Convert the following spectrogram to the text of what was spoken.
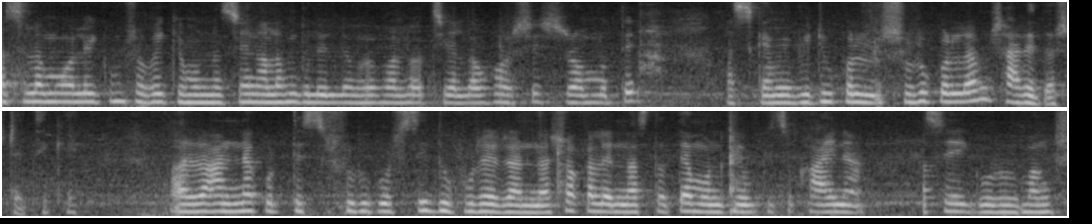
আসসালামু আলাইকুম, সবাই কেমন আছেন? আলহামদুলিল্লাহ, আমরা ভালো আছি। আল্লাহ শেষ রহমতে আজকে আমি ভিডিও কল শুরু করলাম সাড়ে দশটা থেকে। আর রান্না করতে শুরু করছি, দুপুরের রান্না। সকালের নাস্তা তেমন কেউ কিছু খায় না। আছে এই গরুর মাংস।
